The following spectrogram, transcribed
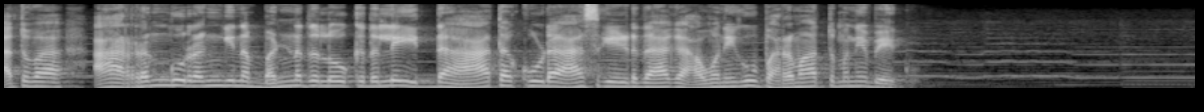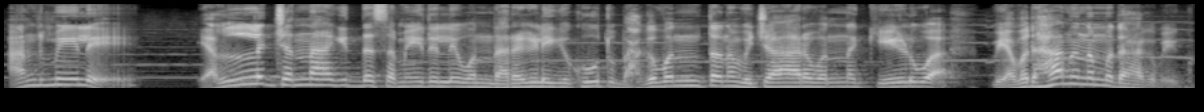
ಅಥವಾ ಆ ರಂಗು ರಂಗಿನ ಬಣ್ಣದ ಲೋಕದಲ್ಲೇ ಇದ್ದ ಆತ ಕೂಡ ಹಾಸಿಗೆ ಹಿಡಿದಾಗ ಅವನಿಗೂ ಪರಮಾತ್ಮನೇ ಬೇಕು. ಅಂದಮೇಲೆ ಎಲ್ಲ ಚೆನ್ನಾಗಿದ್ದ ಸಮಯದಲ್ಲಿ ಒಂದು ಅರಗಳಿಗೆ ಕೂತು ಭಗವಂತನ ವಿಚಾರವನ್ನು ಕೇಳುವ ವ್ಯವಧಾನ ನಮ್ಮದಾಗಬೇಕು.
